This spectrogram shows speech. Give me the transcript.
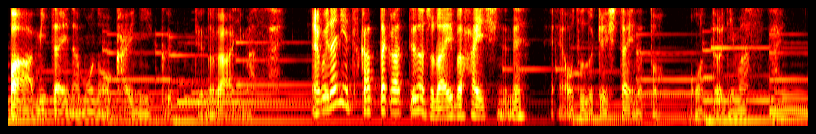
パーみたいなものを買いに行くっていうのがあります。はい、これ何に使ったかっていうのはちょっとライブ配信でね、お届けしたいなと思っております。はい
